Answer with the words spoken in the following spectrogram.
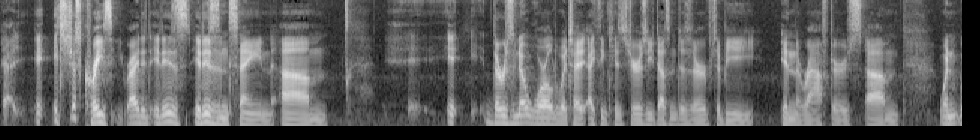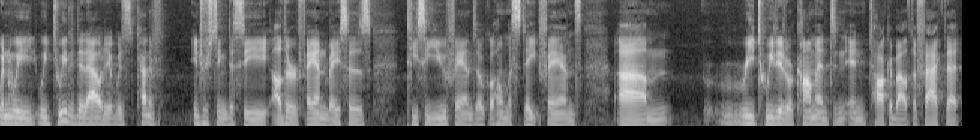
it, it's just crazy, right? It, it is it is insane. Um, it, it, there's no world which I, I, think his jersey doesn't deserve to be in the rafters. Um, when when we, we tweeted it out, it was kind of interesting to see other fan bases, TCU fans, Oklahoma State fans, um, retweeted or comment and, and talk about the fact that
